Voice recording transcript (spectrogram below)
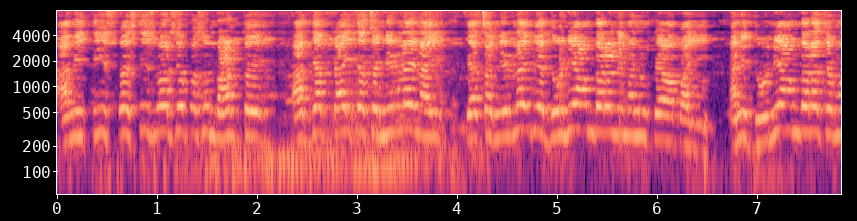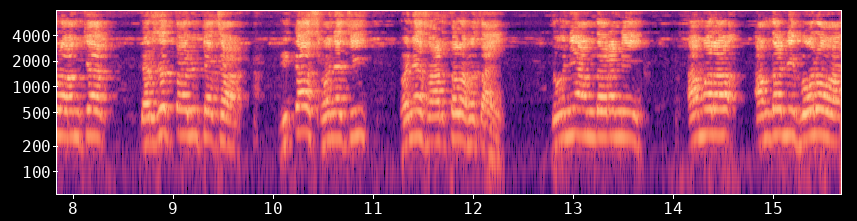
आम्ही तीस पस्तीस वर्षापासून भांडतोय. अद्याप काही त्याचा निर्णय नाही. त्याचा निर्णय दोन्ही आमदारांनी म्हणून केला पाहिजे. आणि दोन्ही आमदाराच्यामुळं आमच्या कर्जत तालुक्याचा विकास होण्याची होण्यास अडथळा होत आहे. दोन्ही आमदारांनी आम्हाला आमदारांनी बोलावा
